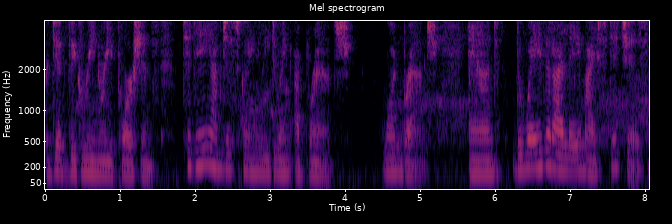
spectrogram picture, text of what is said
or did the greenery portions. Today I'm just going to be doing a branch, one branch. And the way that I lay my stitches,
